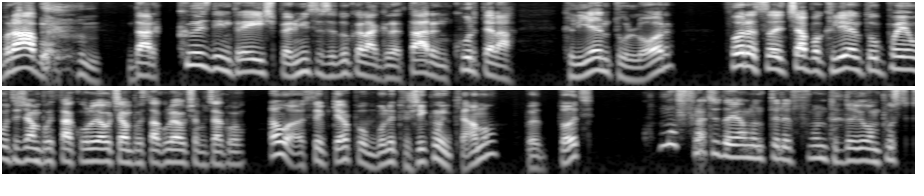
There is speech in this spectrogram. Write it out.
bravo! Dar câți dintre ei își permit să se ducă la grătar în curte la clientul lor, fără să înceapă clientul, păi uite ce am pus acolo, iau ce am pus acolo, iau ce am pus acolo. Da, mă, asta e chiar pe bune. Tu știi cum îi cheamă? Pe toți? Cum nu, frate, dar eu am un telefon, de eu am pus,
